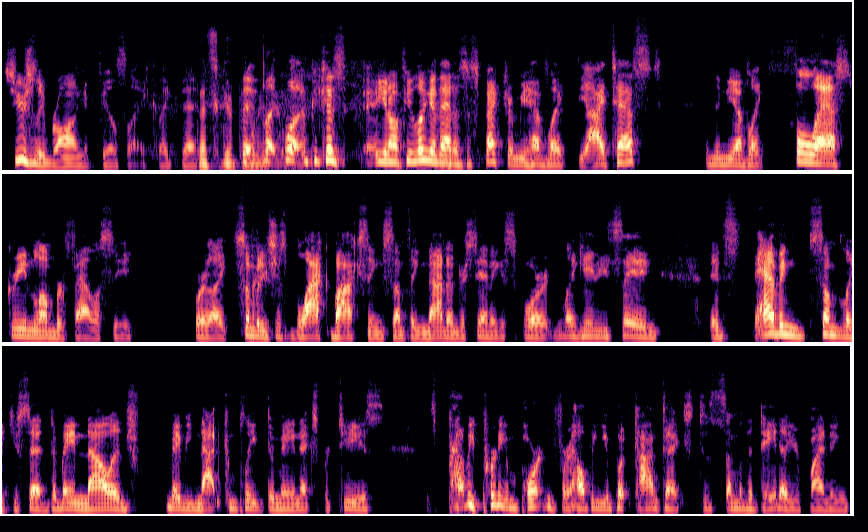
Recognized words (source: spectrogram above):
It's usually wrong. It feels like like that. That's a good point. like well, because uh, you know if you look at that as a spectrum, you have like the eye test, and then you have like full ass green lumber fallacy. Where like somebody's just black boxing something, not understanding a sport. And like Andy's saying, it's having some like you said domain knowledge maybe not complete domain expertise it's probably pretty important for helping you put context to some of the data you're finding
